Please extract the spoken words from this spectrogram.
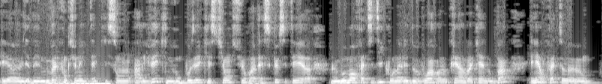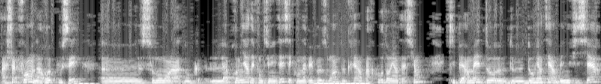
Et euh, il y a des nouvelles fonctionnalités qui sont arrivées, qui nous ont posé questions sur est-ce que c'était le moment fatidique où on allait devoir créer un backend ou pas. Et en fait, à chaque fois, on a repoussé ce moment-là. Donc, la première des fonctionnalités, c'est qu'on avait besoin de créer un parcours d'orientation qui permet d'orienter un bénéficiaire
